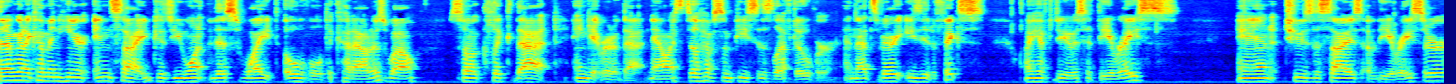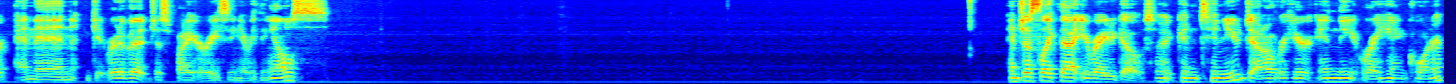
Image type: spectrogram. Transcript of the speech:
then I'm going to come in here inside because you want this white oval to cut out as well. So I'll click that and get rid of that. Now I still have some pieces left over and that's very easy to fix. All you have to do is hit the erase and choose the size of the eraser and then get rid of it just by erasing everything else. And just like that, you're ready to go. So I continue down over here in the right hand corner.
